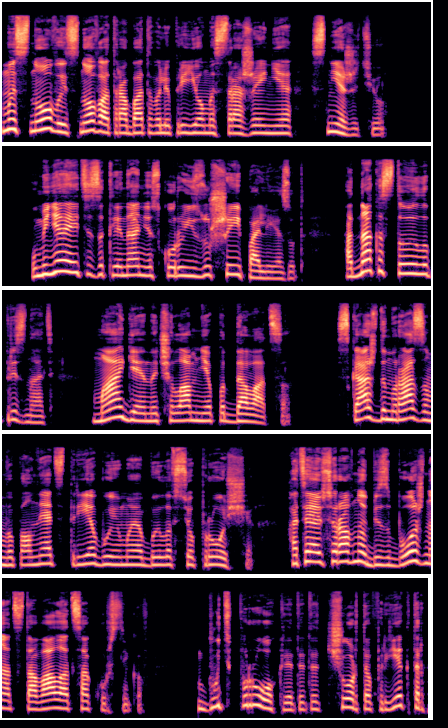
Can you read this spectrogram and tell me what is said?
Мы снова и снова отрабатывали приемы сражения с нежитью. У меня эти заклинания скоро из ушей полезут. Однако стоило признать, магия начала мне поддаваться. С каждым разом выполнять требуемое было все проще — хотя я все равно безбожно отставала от сокурсников. Будь проклят этот чертов ректор,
